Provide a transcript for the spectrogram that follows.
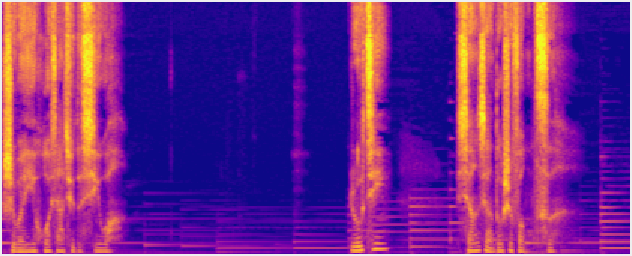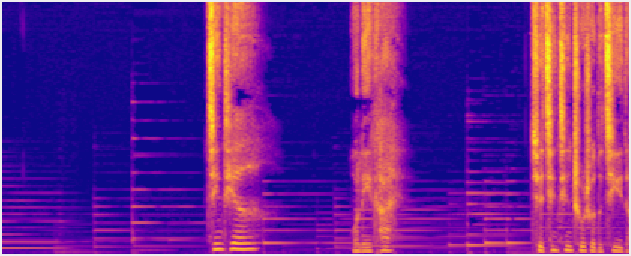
是唯一活下去的希望。如今，想想都是讽刺。今天，我离开，却清清楚楚的记得，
